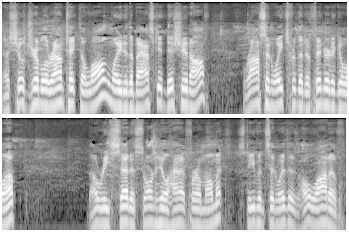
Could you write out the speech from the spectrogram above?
Now she'll dribble around, take the long way to the basket, dish it off. Rawson waits for the defender to go up. They'll reset as Thornhill had it for a moment. Stevenson with it. A whole lot of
